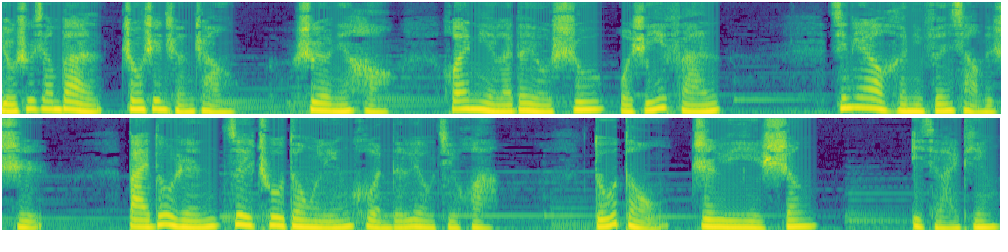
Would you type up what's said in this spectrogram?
有书相伴，终身成长。书友你好，欢迎你来到有书，我是一凡。今天要和你分享的是，摆渡人最触动灵魂的六句话，读懂治愈一生。一起来听。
